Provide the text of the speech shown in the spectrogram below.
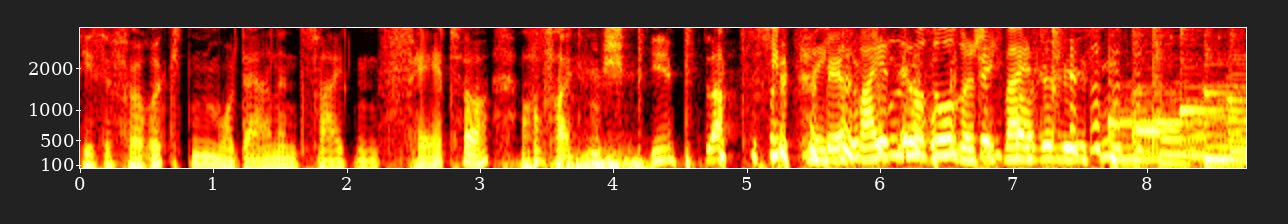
Diese verrückten modernen Zeiten. Väter auf einem Spielplatz. Gibt's nicht. Das war jetzt illusorisch, ich weiß. Gewesen.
